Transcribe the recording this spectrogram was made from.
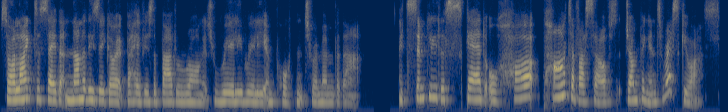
So I like to say that none of these egoic behaviors are bad or wrong. It's really, really important to remember that. It's simply the scared or hurt part of ourselves jumping in to rescue us.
